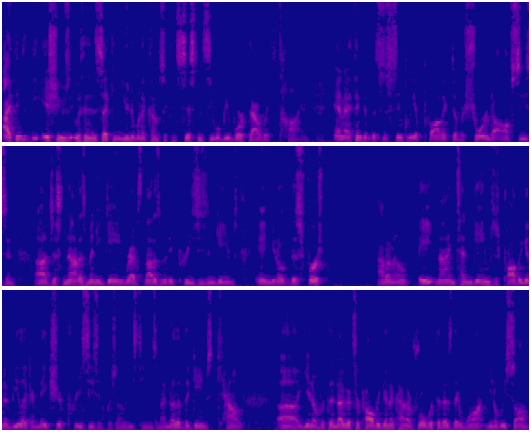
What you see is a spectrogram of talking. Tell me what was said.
I think that the issues within the second unit when it comes to consistency will be worked out with time. And I think that this is simply a product of a shortened offseason, uh, just not as many game reps, not as many preseason games. And, you know, this first, I don't know, eight, nine, ten games is probably going to be like a makeshift preseason for some of these teams. And I know that the games count, uh, you know, but the Nuggets are probably going to kind of roll with it as they want. You know, we saw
